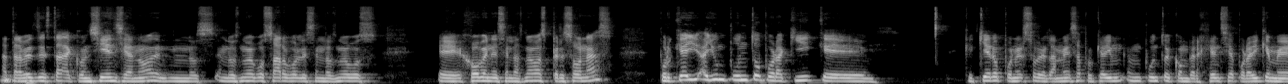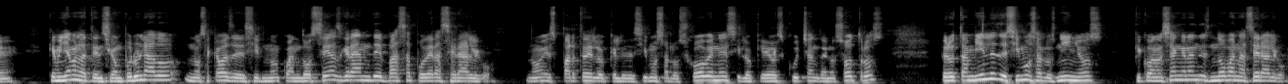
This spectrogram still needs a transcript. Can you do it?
a través de esta conciencia, ¿no? En los, nuevos árboles, en los nuevos eh, jóvenes, en las nuevas personas. Porque hay, un punto por aquí que, que, quiero poner sobre la mesa, porque hay un, punto de convergencia por ahí que me, que me llama la atención. Por un lado, nos acabas de decir, ¿no? Cuando seas grande vas a poder hacer algo, ¿no? Es parte de lo que le decimos a los jóvenes y lo que escuchan de nosotros pero también les decimos a los niños que cuando sean grandes no van a hacer algo.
